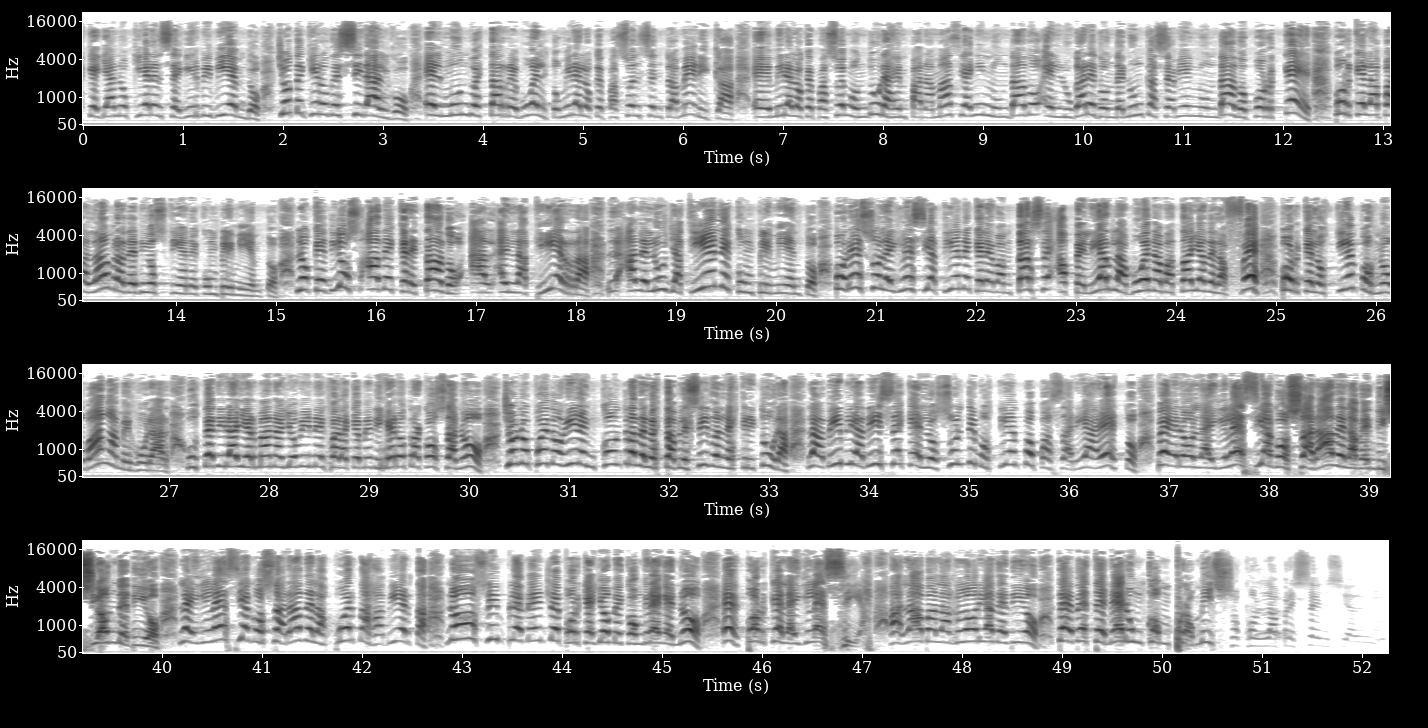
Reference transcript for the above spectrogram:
que ya no quieren seguir viviendo. Yo te quiero decir algo, el mundo está revuelto. Mira lo que pasó en Centroamérica, eh, mira lo que pasó en Honduras, en Panamá se han inundado en lugares donde nunca se había inundado. ¿Por qué? Porque la palabra de Dios tiene cumplimiento. Lo que Dios ha decretado en la tierra, aleluya, tiene cumplimiento. Por eso la iglesia tiene que levantarse a pelear la buena batalla de la fe, porque los tiempos no van a mejorar. Usted dirá, ay hermana, yo vine para que me dijera otra cosa. No, yo no puedo ir en contra de lo establecido en la escritura. La Biblia dice que en los últimos tiempos pasaría esto, pero la iglesia gozará de la bendición de Dios. La iglesia gozará de las puertas abiertas, no simplemente porque yo me congregue, no, es porque la iglesia alaba la gloria de Dios, debe tener un compromiso con la presencia de Dios.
